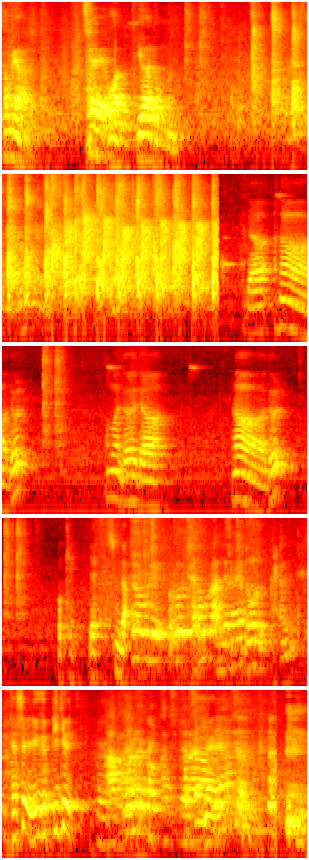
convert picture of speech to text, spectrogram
성명 최원 위아동문 자, 하나, 둘. 한 번 더, 자. 하나, 둘. 오케이. 예, 됐습니다. 저 우리 그 자동으로 안 되나요? 자동으로 됐어요. 이거 비디오. 아 그거는 그거 같이 되나요? 네.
